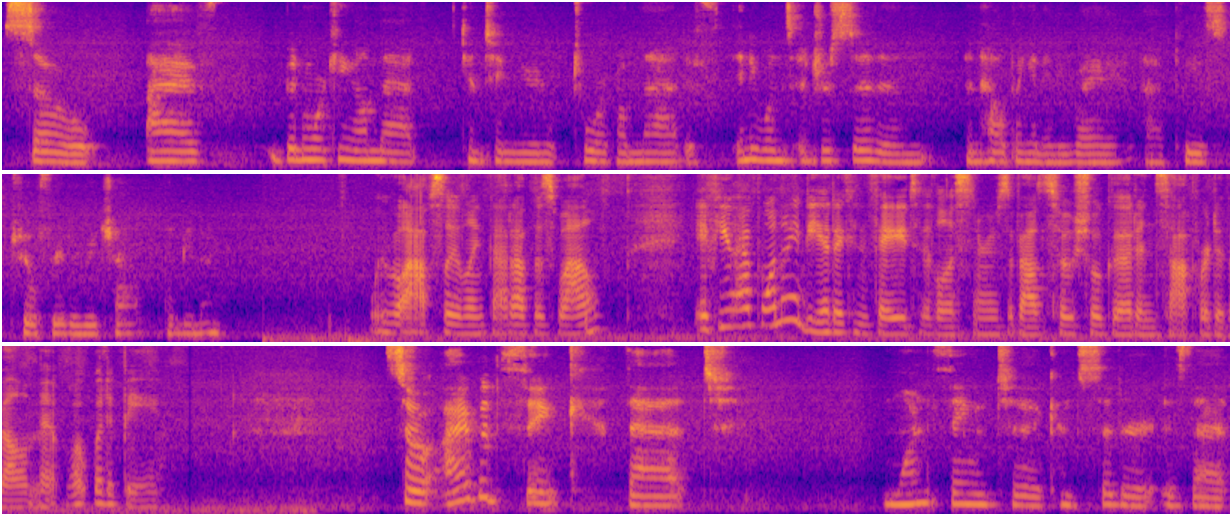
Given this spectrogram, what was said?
So I've been working on that, continue to work on that. If anyone's interested in in helping in any way, uh, please feel free to reach out. Let me know. We will absolutely link that up as well. If you have one idea to convey to the listeners about social good and software development, what would it be? So I would think that one thing to consider is that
